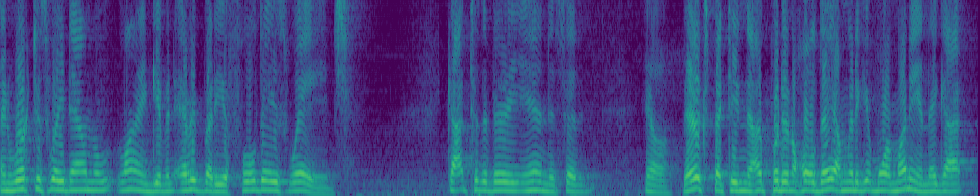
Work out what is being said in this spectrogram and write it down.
and worked his way down the line, giving everybody a full day's wage. Got to the very end and said, you know, they're expecting I put in a whole day, I'm going to get more money, and they got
